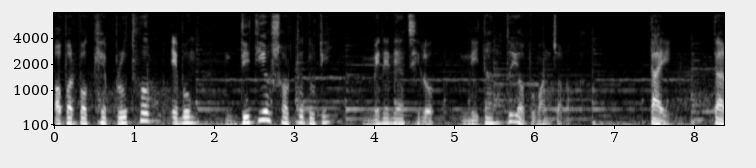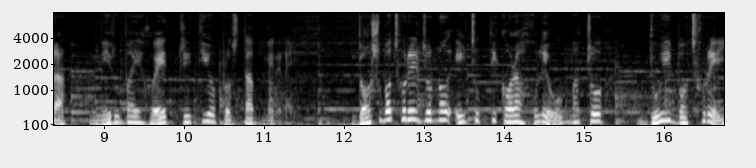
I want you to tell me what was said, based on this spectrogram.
অপরপক্ষে প্রথম এবং দ্বিতীয় শর্ত দুটি মেনে নেওয়া ছিল নিতান্তই অপমানজনক। তাই তারা নিরুপায় হয়ে তৃতীয় প্রস্তাব মেনে নেয়। দশ বছরের জন্য এই চুক্তি করা হলেও মাত্র দুই বছরেই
